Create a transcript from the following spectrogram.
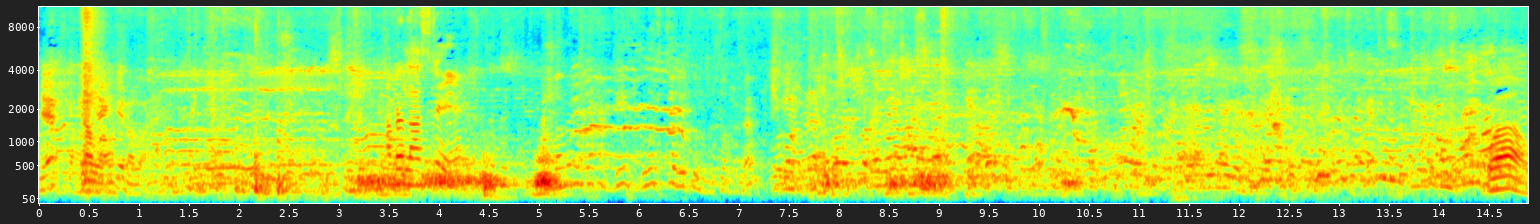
Yeah. আমরা লাস্টে Wow.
